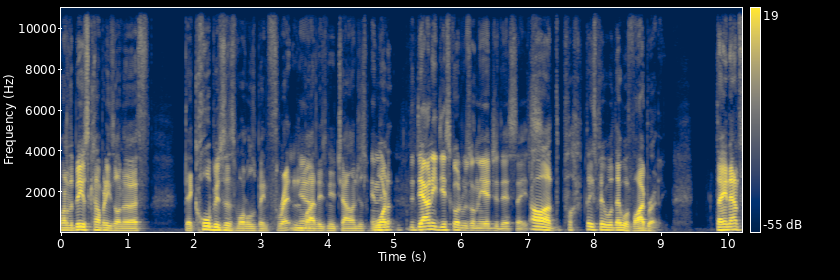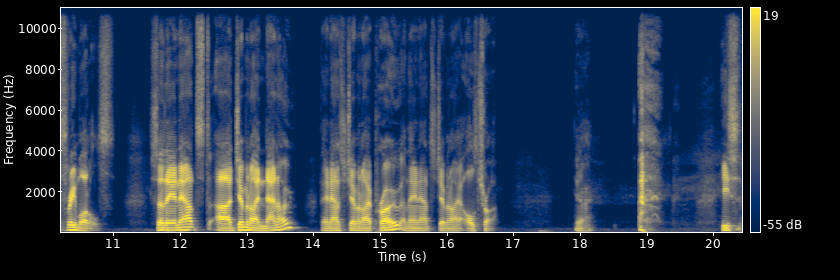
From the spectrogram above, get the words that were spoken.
One of the biggest companies on earth. Their core business model has been threatened Yeah. by these new challenges. And what? the, the Downey Discord was on the edge of their seats. Oh, these people, they were vibrating. They announced three models. So they announced uh, Gemini Nano. They announced Gemini Pro and they announced Gemini Ultra. You know, he's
